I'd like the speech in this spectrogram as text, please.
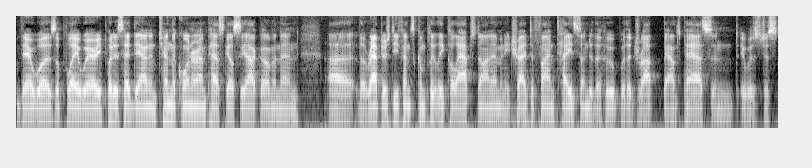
there was a play where he put his head down and turned the corner on Pascal Siakam, and then uh, the Raptors defense completely collapsed on him, and he tried to find Theis under the hoop with a drop bounce pass, and it was just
